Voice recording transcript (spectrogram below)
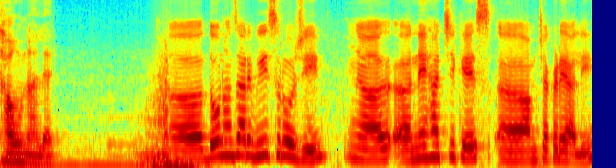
धावून आल्यात दोन हजार वीस रोजी नेहाची केस आमच्याकडे आली.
